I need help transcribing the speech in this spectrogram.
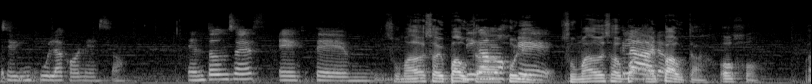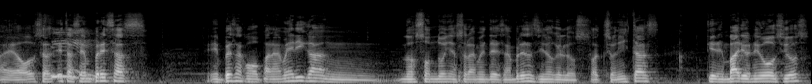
se vincula con eso. Entonces, este Sumado a eso hay pauta, Juli. que- Sumado a eso Claro. hay pauta, ojo. Eh, o sea, Sí. estas empresas, empresas como Pan American no son dueñas solamente de esa empresa, sino que los accionistas tienen varios negocios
